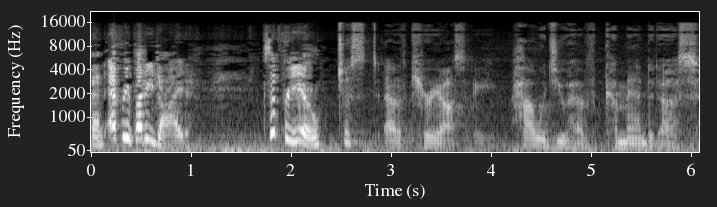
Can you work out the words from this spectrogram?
And everybody died. Except for you. Just out of curiosity, how would you have commanded us?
